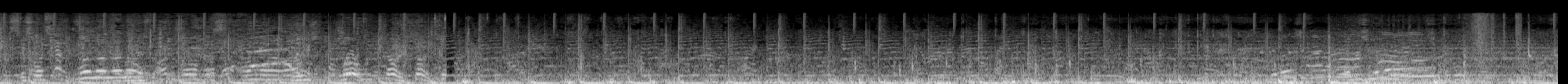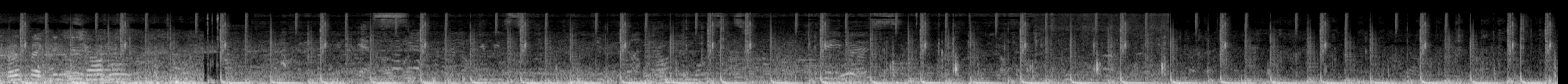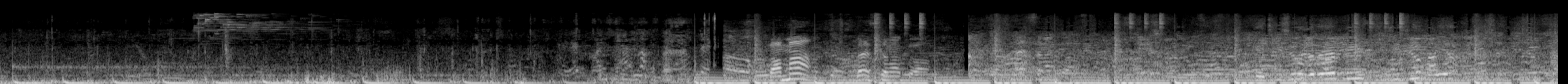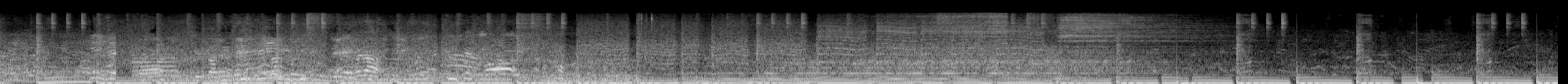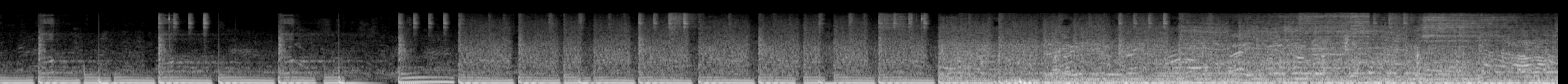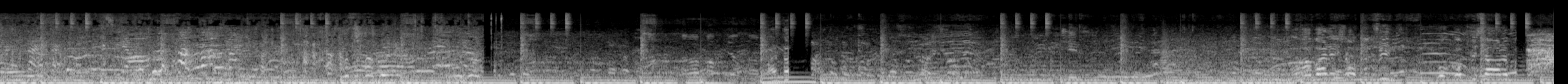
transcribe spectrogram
This one? No, no, no, no. Sorry, sorry. sorry. Perfect, thank you. Ta main Là, ça va encore. Là, ça va encore. Ok, bisous, Rodolphe, please. Bisous, Maria. Bisous. Voilà. Tout sort tout de suite pour qu'on puisse avoir le...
